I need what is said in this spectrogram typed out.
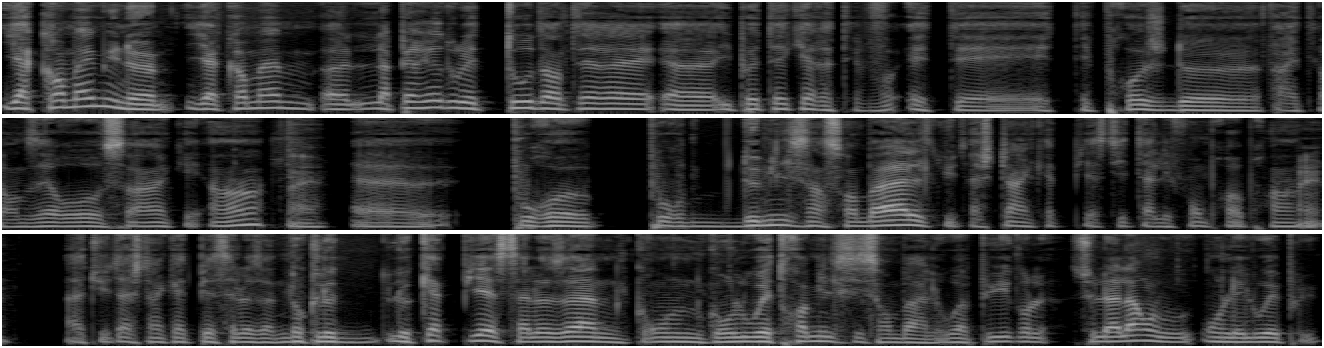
il y a quand même une, il y a quand même euh, la période où les taux d'intérêt euh, hypothécaires étaient, étaient, étaient proches de, enfin, étaient entre 0, 5 et 1. Ouais. euh, pour, euh, pour 2500 balles, tu t'achetais un 4 pièces si tu as les fonds propres. hein. Ouais. Ah, tu t'achetais un 4 pièces à Lausanne. Donc, le, le 4 pièces à Lausanne qu'on qu'on louait 3600 balles, ou appuyé, ceux-là, on, on les louait plus.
